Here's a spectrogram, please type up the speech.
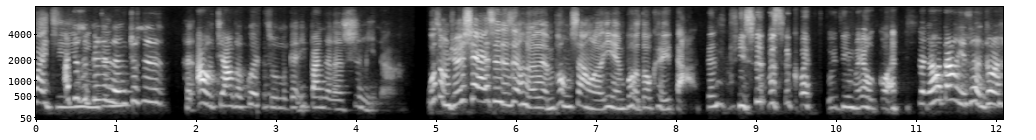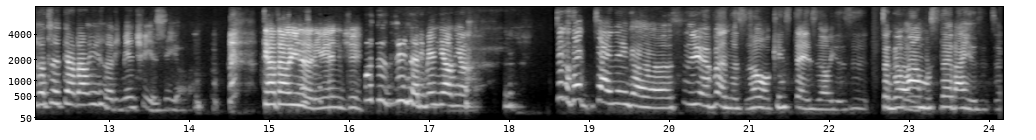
外籍啊，就是变成就是很傲娇的贵族们跟一般的人市民啊。我怎么觉得现在是任何人碰上了一言不合都可以打，跟你是不是贵族已经没有关系。对，然后当然也是很多人喝醉掉到运河里面去，也是有，掉到运河里面去。或是运河里面尿尿。这个在在那个四月份的时候，King's Day 的时候也是整个阿姆斯特丹也是这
